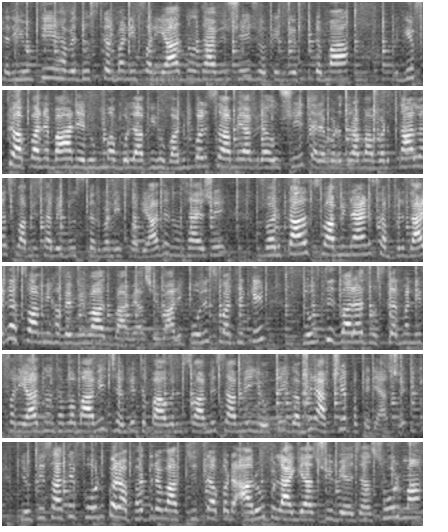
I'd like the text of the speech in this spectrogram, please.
ત્યારે યુવતીએ હવે દુષ્કર્મની ફરિયાદ નોંધાવી છે જોકે ગિફ્ટમાં, ગિફ્ટ આપવાને બહાને રૂમમાં બોલાવી હોવાનું પણ સામે આવી રહ્યું છે. ત્યારે વડોદરામાં વડતાલ સ્વામી સામે દુષ્કર્મની ફરિયાદ નોંધાય છે. વડતાલ સ્વામિનારાયણ સંપ્રદાયના સ્વામી હવે વિવાદમાં આવ્યા છે. વાડી પોલીસ મથકે યુવતી દ્વારા દુષ્કર્મની ફરિયાદ નોંધવામાં આવી. જગત પાવન સ્વામી સામે યુવતીએ ગંભીર આક્ષેપ કર્યા છે. યુવતી સાથે ફોન પર અભદ્ર વાતચીતના પણ આરોપ લાગ્યા છે. બે હજાર સોળમાં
